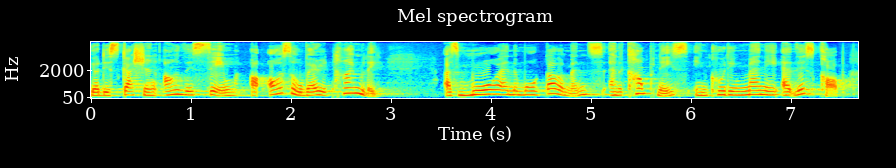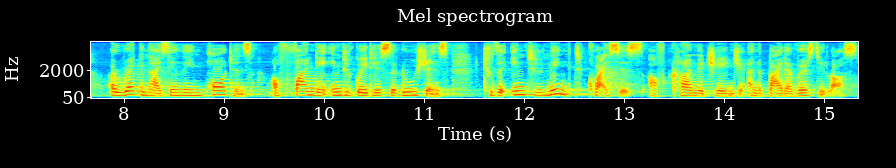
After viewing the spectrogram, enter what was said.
Your discussion on this theme are also very timely as more and more governments and companies, including many at this COP, are recognizing the importance of finding integrated solutions to the interlinked crisis of climate change and biodiversity loss.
